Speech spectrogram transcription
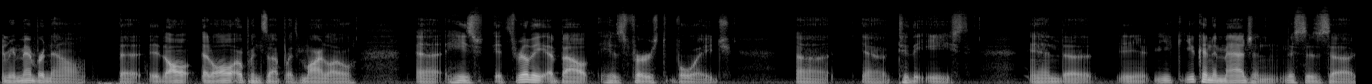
And remember now that it all it all opens up with Marlowe. Uh, he's it's really about his first voyage, uh, you know, to the east, and uh, you, you can imagine this is uh,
